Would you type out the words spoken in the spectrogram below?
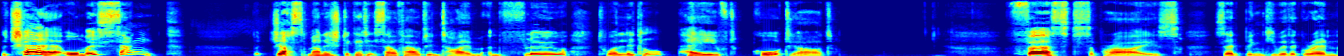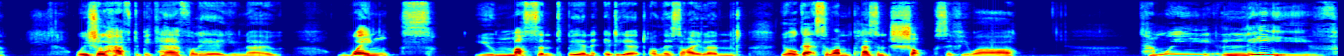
The chair almost sank, but just managed to get itself out in time and flew to a little paved courtyard. First surprise said Binky with a grin. We shall have to be careful here, you know. Winks, you mustn't be an idiot on this island. You'll get some unpleasant shocks if you are. Can we leave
